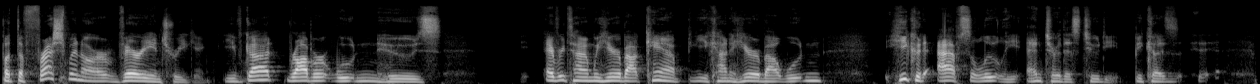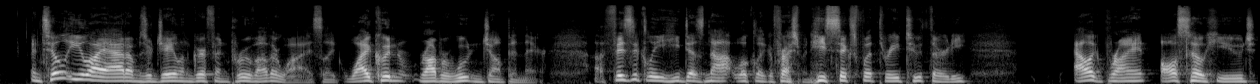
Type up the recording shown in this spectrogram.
But the freshmen are very intriguing. You've got Robert Wooten, who's every time we hear about camp, you kind of hear about Wooten. He could absolutely enter this two deep because until Eli Adams or Jalen Griffin prove otherwise, like why couldn't Robert Wooten jump in there? Uh, physically, he does not look like a freshman. He's six foot three, two thirty. Alec Bryant also huge.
